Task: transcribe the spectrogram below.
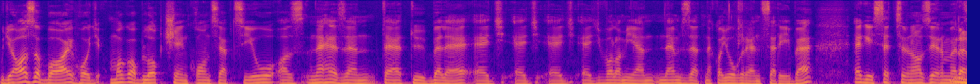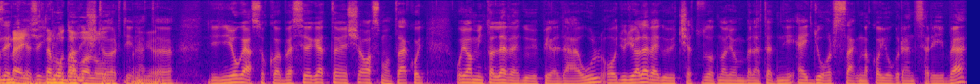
Ugye az a baj, hogy maga a blockchain koncepció az nehezen tehető bele egy, egy, egy, egy valamilyen nemzetnek a jogrendszerébe. Egész egyszerűen azért, mert nem ez, megy, egy, ez egy globális történet. Igen. Jogászokkal beszélgettem, és azt mondták, hogy olyan, mint a levegő például, hogy ugye a levegőt se tudod nagyon beletedni egy országnak a jogrendszerébe,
